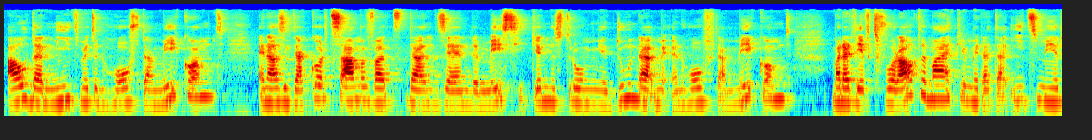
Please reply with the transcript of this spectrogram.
al dan niet met een hoofd dat meekomt. En als ik dat kort samenvat, dan zijn de meest gekende stromingen doen dat met een hoofd dat meekomt. Maar dat heeft vooral te maken met dat dat iets meer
